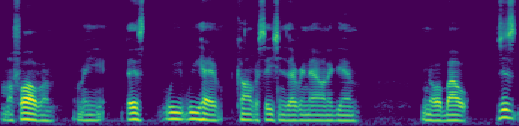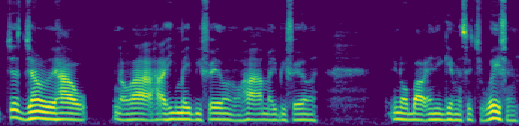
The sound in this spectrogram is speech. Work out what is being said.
my father. I mean, there's we we have conversations every now and again, you know, about just just generally how you know how how he may be feeling or how I may be feeling you know, about any given situation.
